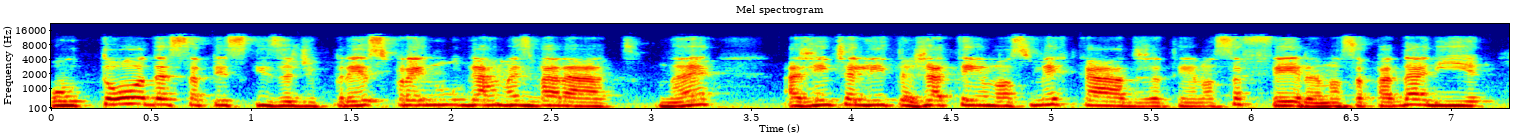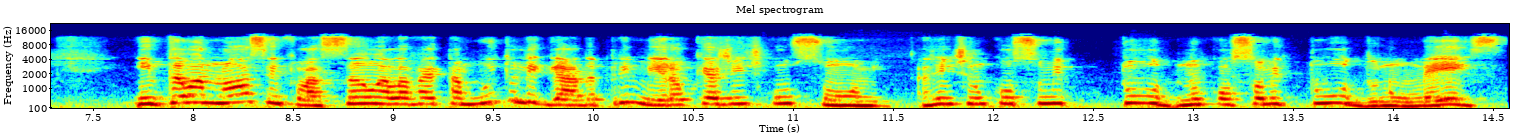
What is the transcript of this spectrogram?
ou toda essa pesquisa de preço para ir num lugar mais barato, né? A gente ali já tem o nosso mercado, já tem a nossa feira, a nossa padaria. Então, a nossa inflação ela vai estar muito ligada, primeiro, ao que a gente consome. A gente não consome tudo, não consome tudo num mês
